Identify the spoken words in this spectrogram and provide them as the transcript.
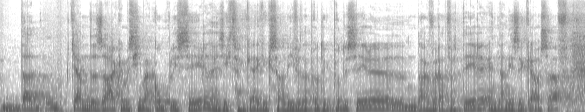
dat kan de zaken misschien maar compliceren. Hij zegt van kijk, ik zou liever dat product produceren, daarvoor adverteren en dan is de kous af.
